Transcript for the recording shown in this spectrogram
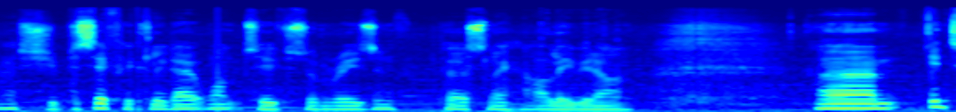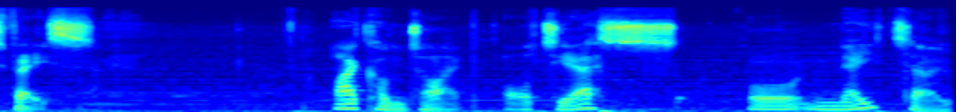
Unless you specifically don't want to for some reason. Personally, I'll leave it on. Um, interface. Icon type, RTS or NATO.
